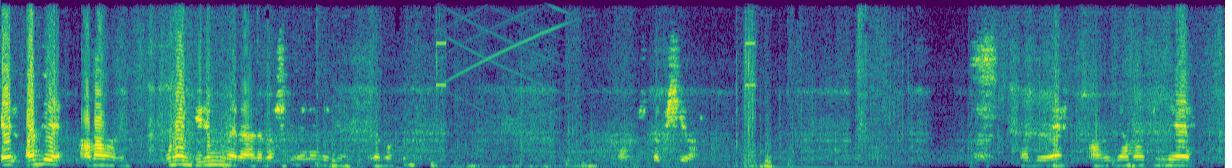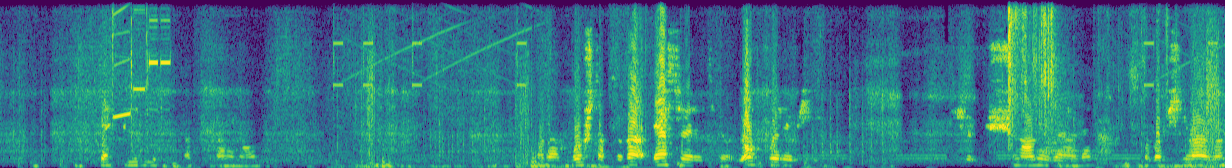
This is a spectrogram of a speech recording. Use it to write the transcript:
El hadi alamadım. Buradan girilmiyor herhalde başka bir yere geliyor. Şöyle bakın. Şurada bir şey var. Hadi alacağım o pili. Gel. Bak, Tamam aldım. Adam boş dakikada ders öğretiyor. Yok böyle bir şey. Şu, şunu alıyoruz herhalde. Burada bir şey var mı?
